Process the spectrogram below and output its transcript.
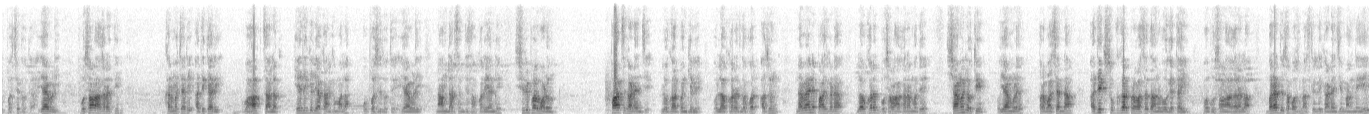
उपस्थित होत्या. यावेळी भुसावळ आगारातील कर्मचारी अधिकारी वाहक चालक हे देखील या कार्यक्रमाला उपस्थित होते. यावेळी नामदार संजय सावकारे यांनी श्रीफळ वाढून पाच गाड्यांचे लोकार्पण केले व लवकरात लवकर अजून नव्याने पाच गाड्या लवकरच भुसावळ आगारामध्ये सामील होतील व यामुळे प्रवाशांना अधिक सुखकर प्रवासाचा अनुभव घेता येईल व भुसावळ आगाराला बऱ्याच दिवसापासून असलेली गाड्यांची मागणी ही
